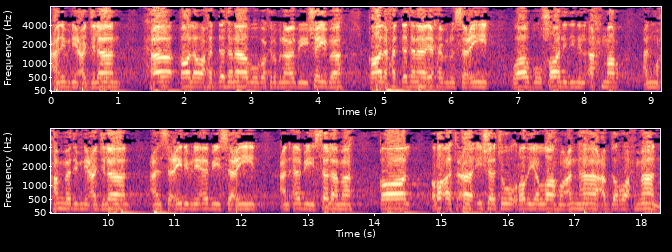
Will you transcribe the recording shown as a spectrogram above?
عن ابن عجلان حا قال وحدثنا أبو بكر بن أبي شيبة قال حدثنا يحيى بن سعيد وأبو خالد الأحمر عن محمد بن عجلان عن سعيد بن أبي سعيد عن أبي سلمة قال رأت عائشة رضي الله عنها عبد الرحمن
